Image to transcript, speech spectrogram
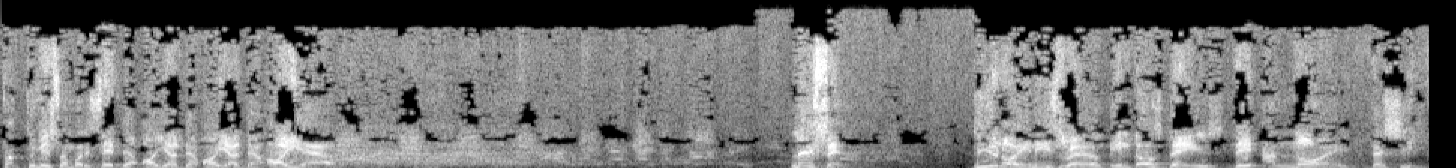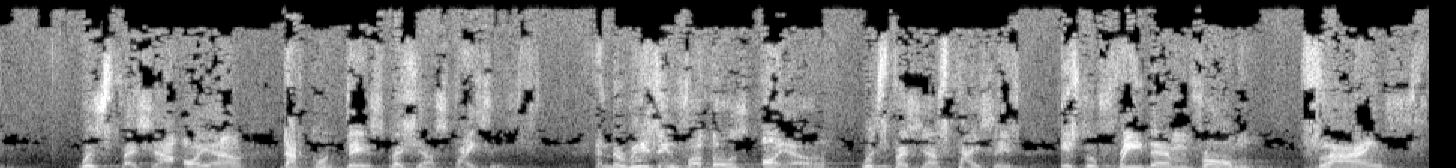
Talk to me, somebody. Say the oil, the oil, the oil. Listen. Do you you know in Israel, in those days, they anoint the sheep with special oil that contains special spices. And the reason for those oil with special spices is to free them from flies,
